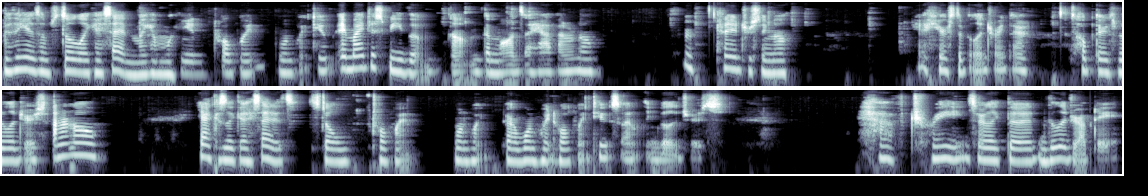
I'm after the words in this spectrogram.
the thing is I'm still like I said, like I'm looking at 12.1.2. It might just be the um the mods I have, I don't know. Hmm, kinda interesting though. Yeah, here's the village right there. Let's hope there's villagers. I don't know. Yeah, because like I said, it's still 12.1 point or 1.12.2, so I don't think villagers have trades or like the villager update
